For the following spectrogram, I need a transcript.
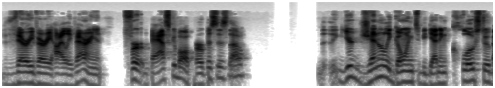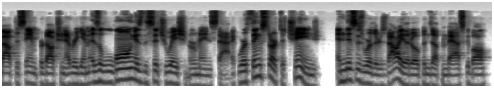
very, very highly variant for basketball purposes, though, you're generally going to be getting close to about the same production every game as long as the situation remains static. Where things start to change, and this is where there's value that opens up in basketball,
